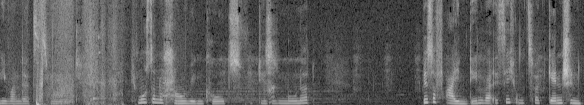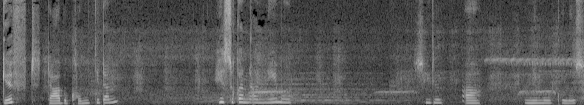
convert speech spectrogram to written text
Die waren letztes Monat. Ich muss dann noch schauen wegen Codes für diesen Monat. Bis auf einen, den weiß ich, und zwar Genshin Gift. Da bekommt ihr dann. Hier ist sogar ein Nemo. Siedel. Ah, Nemo Koloss.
